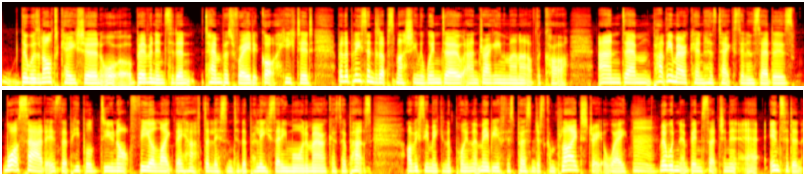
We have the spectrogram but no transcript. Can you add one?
there was an altercation or a bit of an incident. Tempers frayed. It got heated, but the police ended up smashing the window and dragging the man out of the car. And um, Pat the American has texted and said, "Is what's sad is that people do not feel like they have to listen to the police anymore in America." So Pat's obviously making the point that maybe if this person just complied straight away, there wouldn't have been such an uh, incident.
